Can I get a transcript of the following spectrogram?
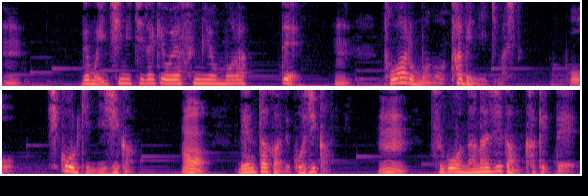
うん。でも一日だけお休みをもらって、うん。とあるものを食べに行きました。ほ飛行機2時間、う。うん。レンタカーで5時間、うん。都合7時間かけて、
